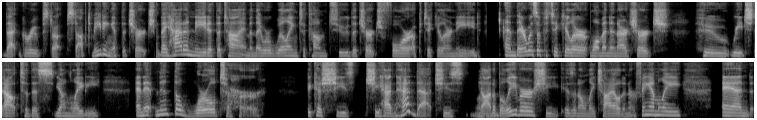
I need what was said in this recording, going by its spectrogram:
that group st- stopped meeting at the church. They had a need at the time and they were willing to come to the church for a particular need. And there was a particular woman in our church who reached out to this young lady and it meant the world to her because she's she hadn't had that. She's mm-hmm. not a mm-hmm. believer, she is an only child in her family and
